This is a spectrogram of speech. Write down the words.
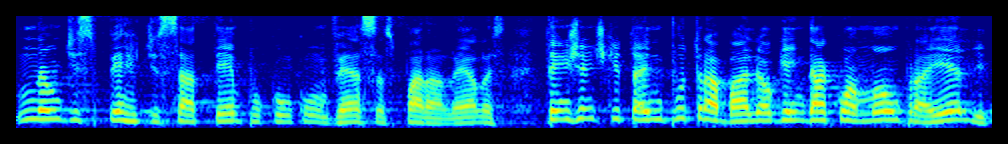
não desperdiçar tempo com conversas paralelas. Tem gente que está indo para o trabalho, alguém dá com a mão para ele,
